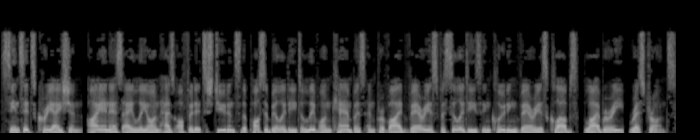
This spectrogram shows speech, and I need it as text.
Since its creation, INSA Lyon has offered its students the possibility to live on campus and provide various facilities including various clubs, library, restaurants.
